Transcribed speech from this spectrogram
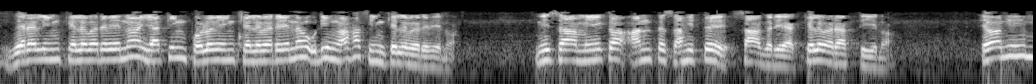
වෙරළින් කෙලවර වෙනවා යටින් පොළවෙන් කෙලවර වෙනවා උඩින් අහසින් කෙලවර වෙනවා. නිසා මේක අන්ත සහිත සාගරයක් කෙලවරක් තියෙනවා. ඒ වගේම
